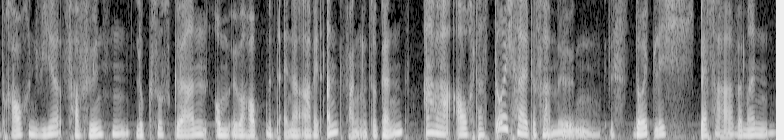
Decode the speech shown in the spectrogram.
brauchen wir verwöhnten Luxusgörn, um überhaupt mit einer Arbeit anfangen zu können. Aber auch das Durchhaltevermögen ist deutlich besser, wenn man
